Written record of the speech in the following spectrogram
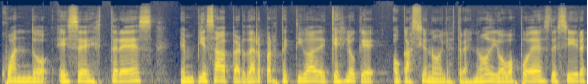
cuando ese estrés empieza a perder perspectiva de qué es lo que ocasionó el estrés, ¿no? Digo, vos podés decir,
